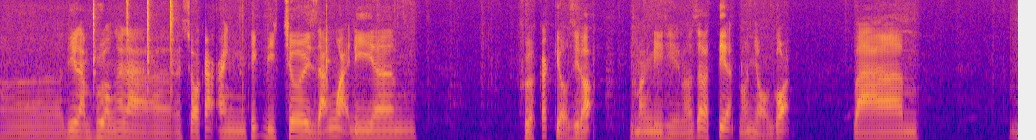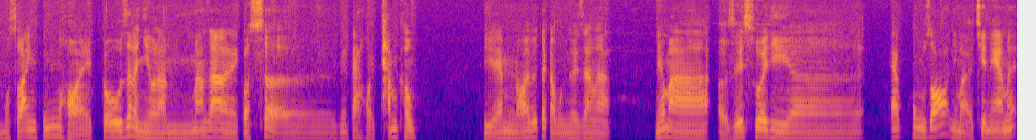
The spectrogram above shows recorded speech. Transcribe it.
uh, đi làm vườn hay là cho các anh thích đi chơi giá ngoại đi uh, phượt các kiểu gì đó. Thì mang đi thì nó rất là tiện nó nhỏ gọn. Và một số anh cũng hỏi câu rất là nhiều là mang ra này có sợ người ta hỏi thăm không? Thì em nói với tất cả mọi người rằng là nếu mà ở dưới xuôi thì uh, em không rõ nhưng mà ở trên em ấy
